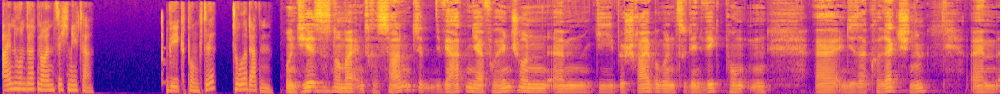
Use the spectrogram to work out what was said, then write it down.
190 Meter. Wegpunkte, Tourdaten. Und hier ist es nochmal interessant. Wir hatten ja vorhin schon ähm, die Beschreibungen zu den Wegpunkten äh, in dieser Collection. Ähm,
